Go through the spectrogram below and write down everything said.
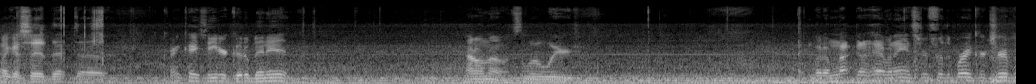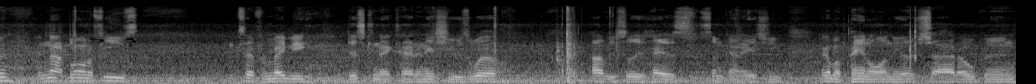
Like I said, that uh, crankcase heater could have been it. I don't know, it's a little weird. But I'm not gonna have an answer for the breaker tripping and not blowing a fuse, except for maybe disconnect had an issue as well. Obviously it has some kind of issue. I got my panel on the other side open.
